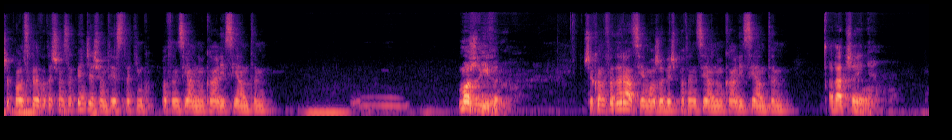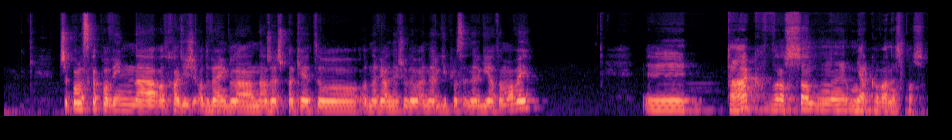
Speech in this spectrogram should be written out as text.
Czy Polska 2050 jest takim potencjalnym koalicjantem? Możliwym. Czy Konfederacja może być potencjalnym koalicjantem? Raczej nie. Czy Polska powinna odchodzić od węgla na rzecz pakietu odnawialnych źródeł energii plus energii atomowej? Yy, tak, w rozsądny, umiarkowany sposób.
